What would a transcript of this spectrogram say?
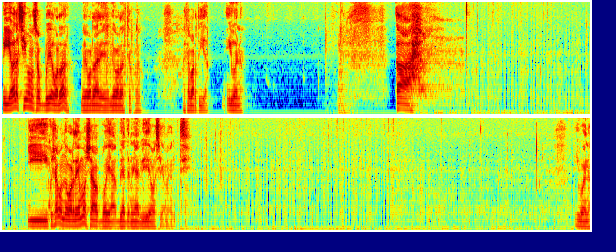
Y ahora sí vamos a, voy a guardar. Voy a guardar, eh, voy a guardar este juego. Esta partida. Y bueno. Ah. Y ya cuando guardemos ya voy a, voy a terminar el video básicamente. Y bueno.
